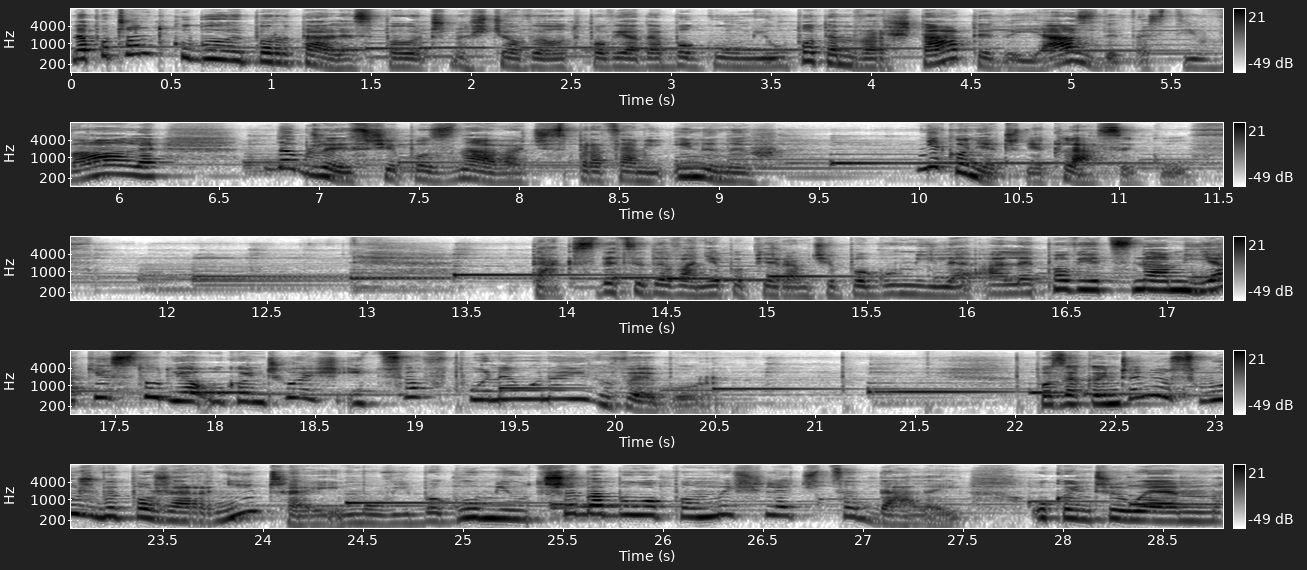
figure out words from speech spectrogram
Na początku były portale społecznościowe, odpowiada Bogumił, potem warsztaty, wyjazdy, festiwale. Dobrze jest się poznawać z pracami innych, niekoniecznie klasyków. Tak, zdecydowanie popieram cię, Bogumile, ale powiedz nam, jakie studia ukończyłeś i co wpłynęło na ich wybór? Po zakończeniu służby pożarniczej, mówi Bogumił, trzeba było pomyśleć, co dalej. Ukończyłem,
